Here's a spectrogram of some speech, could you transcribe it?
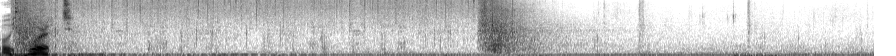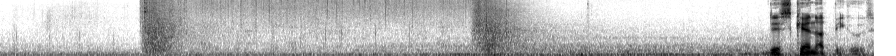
Oh, it worked. This cannot be good.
